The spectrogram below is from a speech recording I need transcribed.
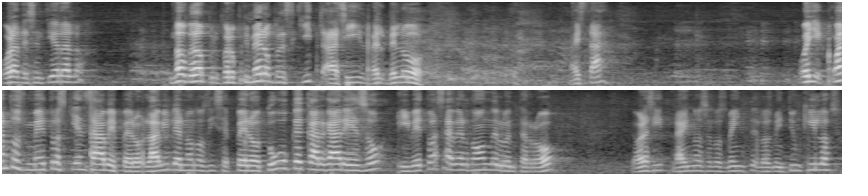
Ahora desentiérralo. No, pero, primero pues quita así, velo. Ahí está. Oye, ¿cuántos metros? ¿Quién sabe? Pero la Biblia no nos dice. Pero tuvo que cargar eso y ve tú a saber dónde lo enterró. Ahora sí, tráenos los, 20, los 21 kilos.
